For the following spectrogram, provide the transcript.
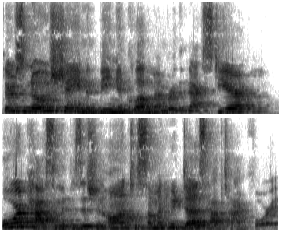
there's no shame in being a club member the next year or passing the position on to someone who does have time for it.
